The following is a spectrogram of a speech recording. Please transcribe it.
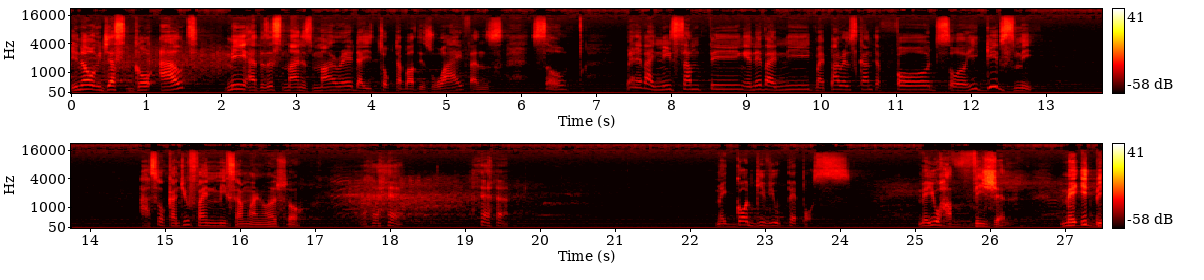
You know, we just go out. Me, this man is married. I talked about his wife, and so whenever I need something, whenever I need, my parents can't afford, so he gives me. Ah, so can't you find me someone also? May God give you purpose. May you have vision. May it be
